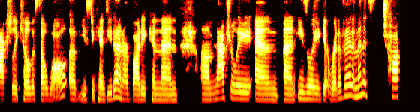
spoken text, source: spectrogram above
actually kill the cell wall of yeast and candida and our body can then um, naturally and and easily get rid of it and then it's chock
